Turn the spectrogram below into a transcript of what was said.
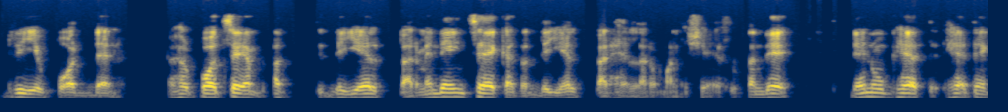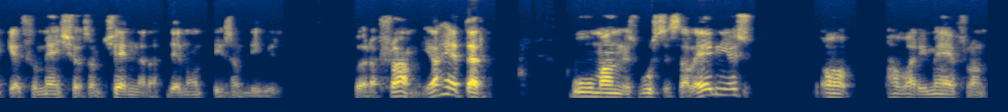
Drivpodden. Jag höll på att säga att det hjälper, men det är inte säkert att det hjälper heller om man är chef, utan det, det är nog helt, helt enkelt för människor som känner att det är någonting som de vill föra fram. Jag heter Bo Magnus Bosse Salenius och har varit med från,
